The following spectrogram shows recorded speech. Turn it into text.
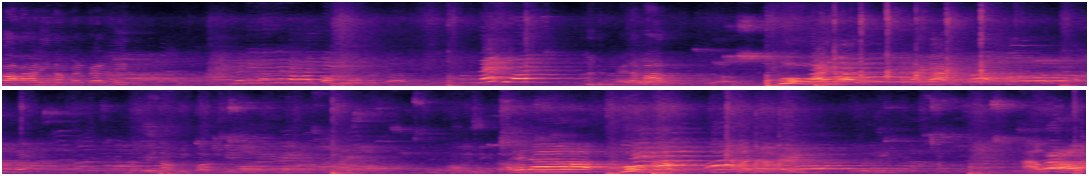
Mo, Akali, number 13. Kaya na pa. Boom! Ayan! Ayan! Ba't yun na, bulba? Ayan na! Boom! Out. Wow!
